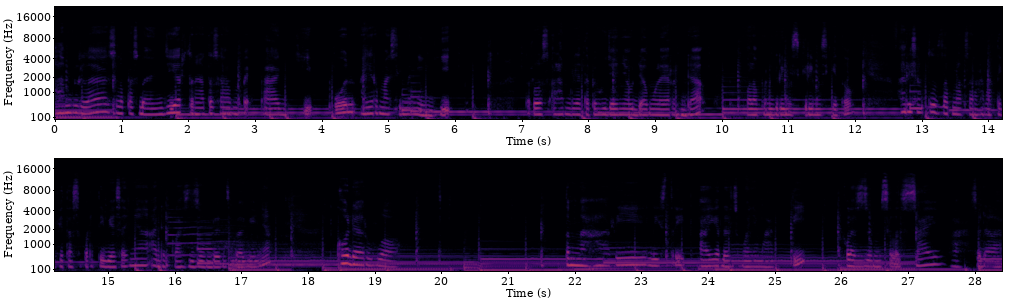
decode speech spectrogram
alhamdulillah selepas banjir ternyata sampai pagi pun air masih meninggi. Terus alhamdulillah tapi hujannya udah mulai reda walaupun gerimis-gerimis gitu. Hari Sabtu tetap melaksanakan aktivitas seperti biasanya ada kelas Zoom dan sebagainya kodarullah tengah hari listrik air dan semuanya mati. Kelas zoom selesai. Wah sudahlah.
